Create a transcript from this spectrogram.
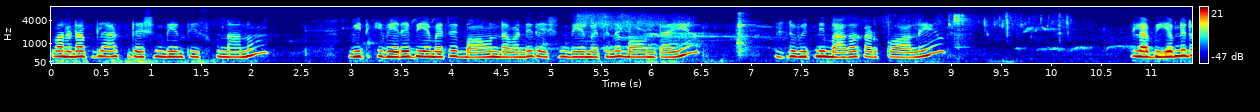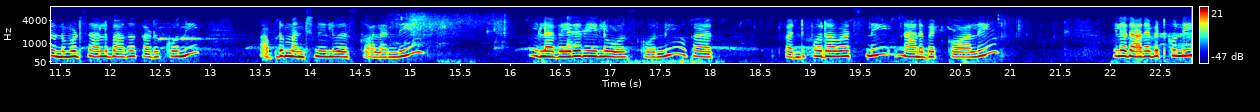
one and half glass ration బియ్యం తీసుకున్నాను. వీటికి వేరే బియ్యం అయితే బాగుండవండి. రేషన్ బియ్యం అయితేనే బాగుంటాయి. ఇప్పుడు వీటిని బాగా కడుక్కోవాలి. ఇలా బియ్యంని రెండు మూడు సార్లు బాగా కడుక్కొని అప్పుడు మంచి నీళ్ళు వేసుకోవాలండి. ఇలా వేరే నీళ్ళు పోసుకొని ఒక ట్వంటీ ఫోర్ అవర్స్ని నానబెట్టుకోవాలి. ఇలా నానబెట్టుకొని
